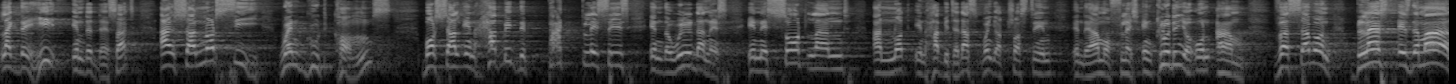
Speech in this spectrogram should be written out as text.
like the heath in the desert, and shall not see when good comes, but shall inhabit the parched places in the wilderness, in a salt land and not inhabited. That's when you're trusting in the arm of flesh, including your own arm. Verse 7 Blessed is the man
